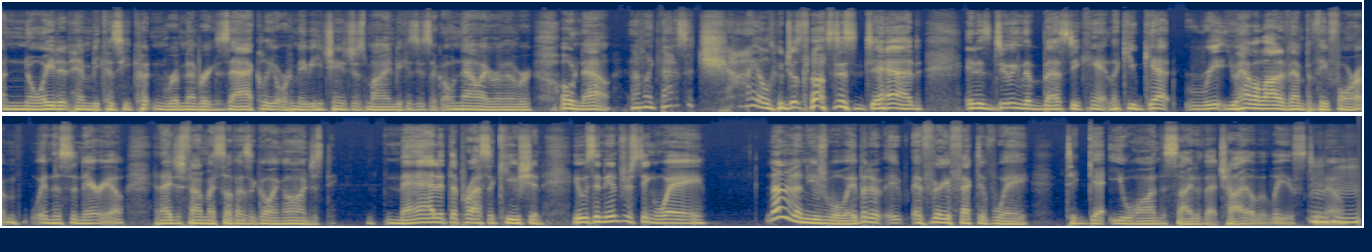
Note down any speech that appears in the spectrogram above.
annoyed at him because he couldn't remember exactly, or maybe he changed his mind because he's like, oh, now I remember. Oh, now. And I'm like, that is a child who just lost his dad and is doing the best he can. Like, you get, re- you have a lot of empathy for him in this scenario. And I just found myself as it going on, just mad at the prosecution. It was an interesting way not an unusual way, but a, a very effective way to get you on the side of that child, at least, you know? Mm-hmm.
